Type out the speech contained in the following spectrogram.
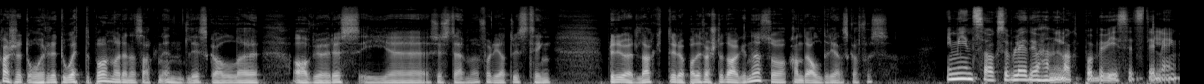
kanskje et år eller to etterpå, når denne saken endelig skal avgjøres i systemet. fordi at hvis ting blir ødelagt i løpet av de første dagene, så kan det aldri gjenskaffes. I min sak så ble det jo henlagt på bevisstilling,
